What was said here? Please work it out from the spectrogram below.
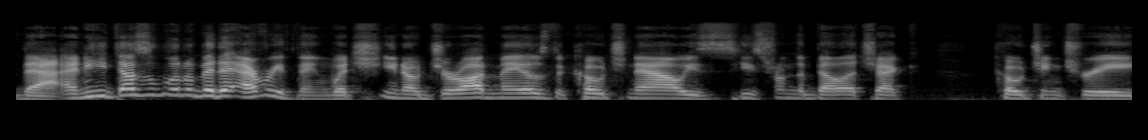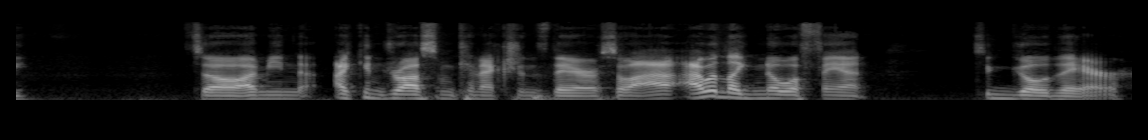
that. And he does a little bit of everything, which you know, Jerod Mayo's the coach now. He's he's from the Belichick coaching tree. So I mean, I can draw some connections there. So I, I would like Noah Fant to go there.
